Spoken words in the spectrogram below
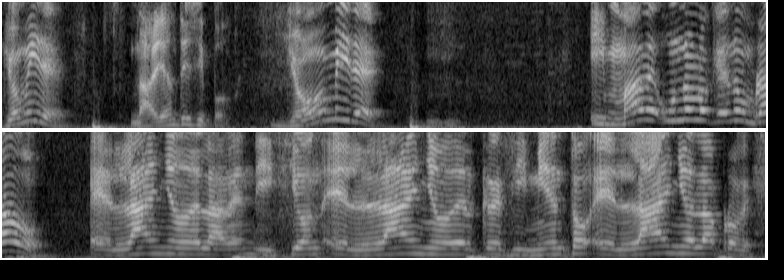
Yo mire. Nadie anticipó. Yo mire. Y más de uno lo que he nombrado. El año de la bendición, el año del crecimiento, el año de la profecía.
